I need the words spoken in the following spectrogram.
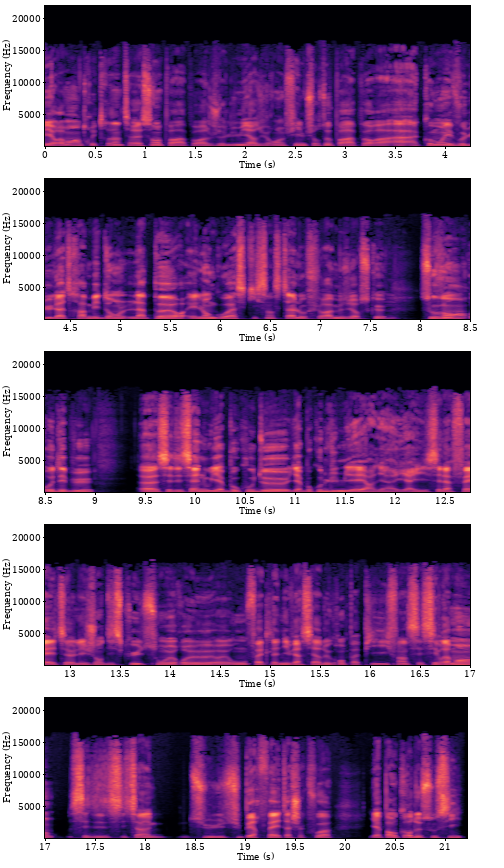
Il y a vraiment un truc très intéressant par rapport à ce jeu de lumière durant le film, surtout par rapport à, à- à comment évolue la trame et dans la peur et l'angoisse qui s'installe au fur et à mesure. Parce que Mhm. souvent, au début, euh, c'est des scènes où il y a beaucoup de, il y a beaucoup de lumière, il y a, il y a- c'est la fête, les gens discutent, sont heureux, euh, on fête l'anniversaire de grand-papy. Enfin, c'est vraiment, c'est c'est un su- super fête à chaque fois. Il n'y a pas encore de soucis.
